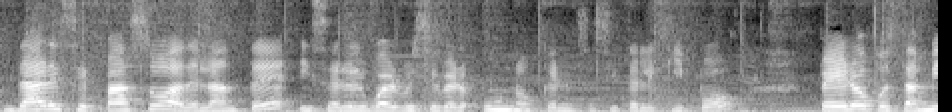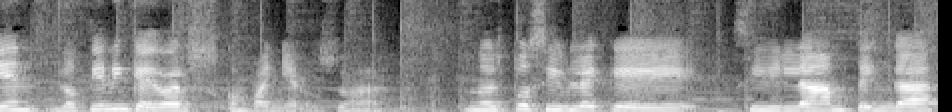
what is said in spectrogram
dar ese paso adelante y ser el wide receiver 1 que necesita el equipo. Pero pues también lo tienen que ayudar sus compañeros. no es posible que CD Lamb tenga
